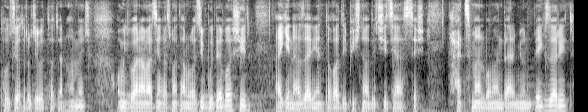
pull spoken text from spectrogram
توضیحات راجع به تاتنهامش. امیدوارم از این قسمت هم راضی بوده باشید. اگه نظری انتقادی پیشنهاد چیزی هستش حتما با من در میون بگذارید.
